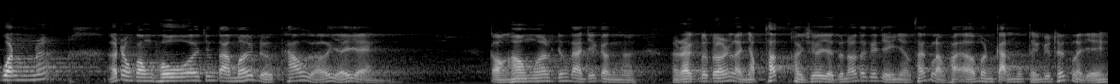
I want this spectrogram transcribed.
quanh đó ở trong công phu đó, chúng ta mới được tháo gỡ dễ dàng. Còn không đó, chúng ta chỉ cần à, ra tôi nói là nhập thất. Hồi xưa giờ tôi nói tới cái chuyện nhập thất là phải ở bên cạnh một thiện tri thức là vậy.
